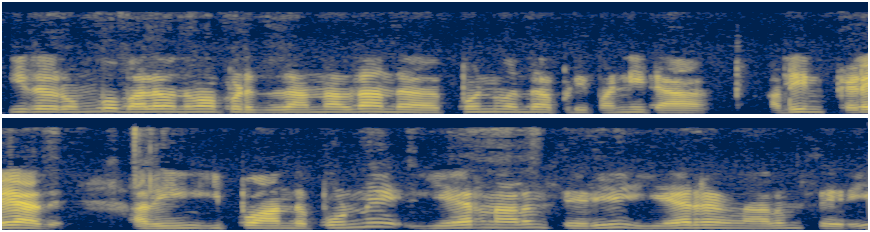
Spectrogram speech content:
இதை ரொம்ப பலவந்தமா படுத்துது அதனாலதான் அந்த பொண்ணு வந்து அப்படி பண்ணிட்டா. அப்படின்னு கிடையாது. அது இப்போ அந்த பொண்ணு ஏறினாலும் சரி ஏறனாலும் சரி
